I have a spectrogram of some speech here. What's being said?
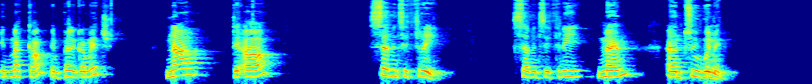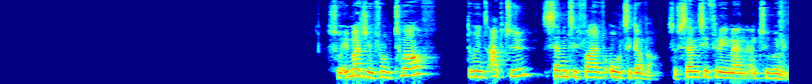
in Mecca, in pilgrimage, now they are 73. 73 men and two women. So imagine from 12 to went up to 75 altogether. So 73 men and two women.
